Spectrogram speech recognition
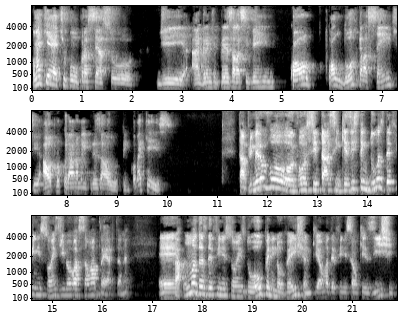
Como é que é tipo o processo de a grande empresa ela se vê em qual qual dor que ela sente ao procurar uma empresa open? Como é que é isso? Tá, primeiro eu vou, vou citar assim que existem duas definições de inovação aberta, né? É, tá. Uma das definições do Open Innovation, que é uma definição que existe,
